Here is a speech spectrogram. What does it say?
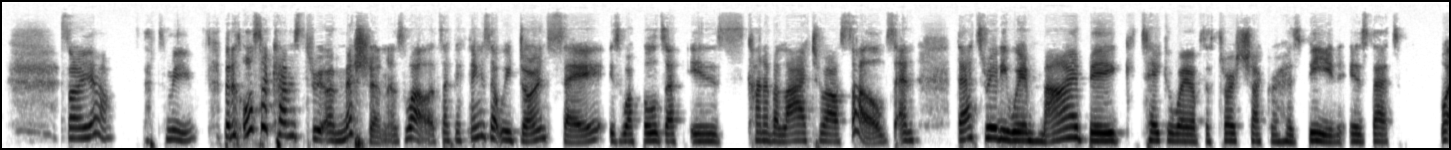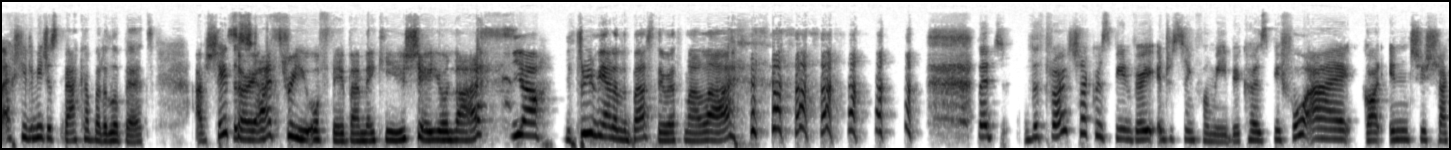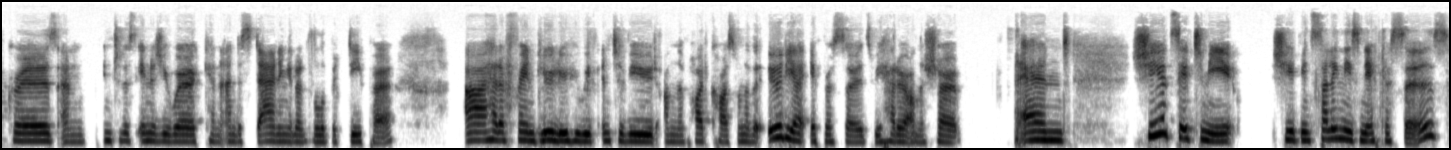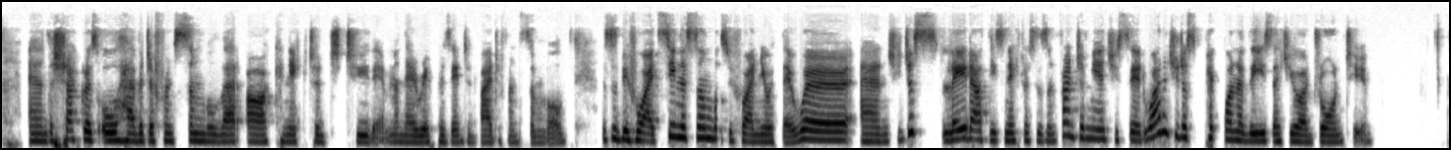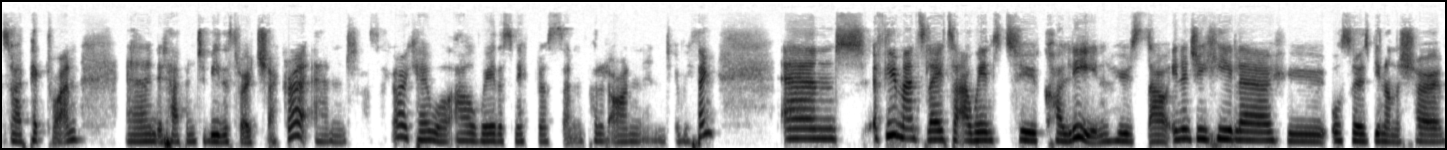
So yeah, that's me. But it also comes through omission as well. It's like the things that we don't say is what builds up is kind of a lie to ourselves. And that's really where my big takeaway of the throat chakra has been is that well, actually, let me just back up a little bit. I've shared this. Sorry, I threw you off there by making you share your lie. yeah, you threw me out of the bus there with my lie. but the throat chakra has been very interesting for me because before I got into chakras and into this energy work and understanding it a little bit deeper, I had a friend, Lulu, who we've interviewed on the podcast, one of the earlier episodes. We had her on the show. And she had said to me, she had been selling these necklaces, and the chakras all have a different symbol that are connected to them, and they're represented by a different symbol. This is before I'd seen the symbols, before I knew what they were, and she just laid out these necklaces in front of me, and she said, "Why don't you just pick one of these that you are drawn to?" So I picked one, and it happened to be the throat chakra, and like, "Okay, well, I'll wear this necklace and put it on and everything." And a few months later, I went to Colleen, who's our energy healer, who also has been on the show.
